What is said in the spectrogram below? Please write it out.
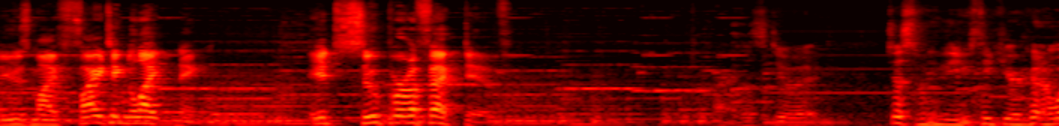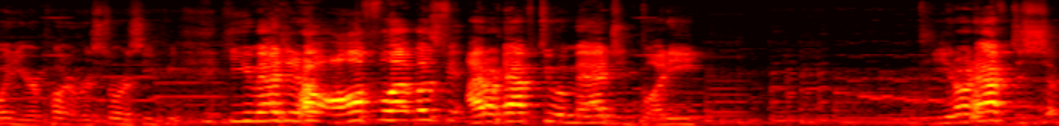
I'll use my fighting lightning. It's super effective. Alright, let's do it. Just when you think you're gonna win, your opponent restores CP. Can you imagine how awful that must be? I don't have to imagine, buddy. You don't have to show.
